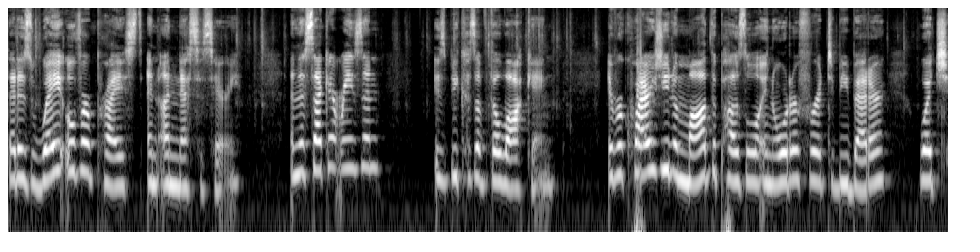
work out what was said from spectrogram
That is way overpriced and unnecessary. And the second reason is because of the locking. It requires you to mod the puzzle in order for it to be better, which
